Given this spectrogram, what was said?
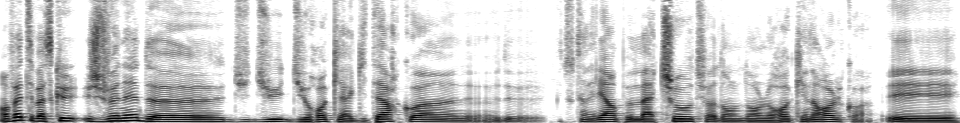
en fait, c'est parce que je venais de, du, du, du rock à la guitare, quoi. De- tout un délire un peu macho, tu vois, dans, dans le rock and roll, quoi. Et,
